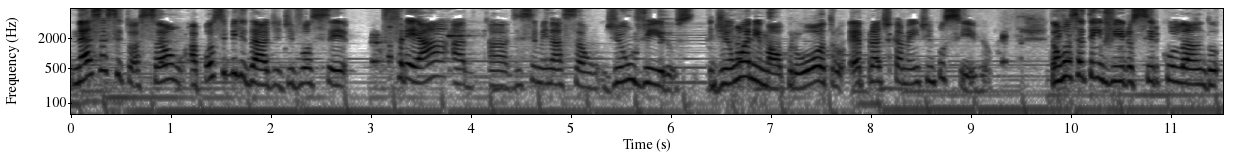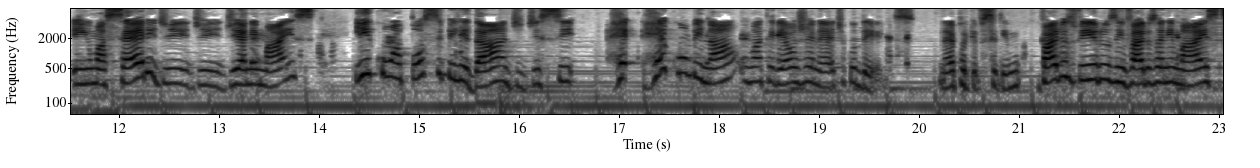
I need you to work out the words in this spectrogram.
nessa situação, a possibilidade de você frear a, a, disseminação de um vírus de um animal para o outro é praticamente impossível. Então, você tem vírus circulando em uma série de, de, de animais e com a possibilidade de se re, recombinar o material genético deles. Né? Porque você tem vários vírus em vários animais,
